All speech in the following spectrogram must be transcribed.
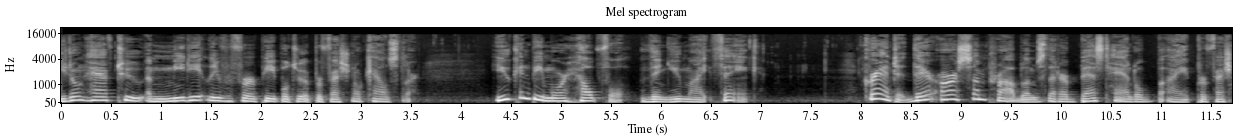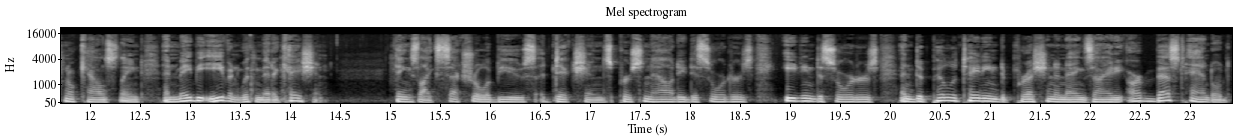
You don't have to immediately refer people to a professional counselor. You can be more helpful than you might think. Granted, there are some problems that are best handled by professional counseling and maybe even with medication. Things like sexual abuse, addictions, personality disorders, eating disorders, and debilitating depression and anxiety are best handled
